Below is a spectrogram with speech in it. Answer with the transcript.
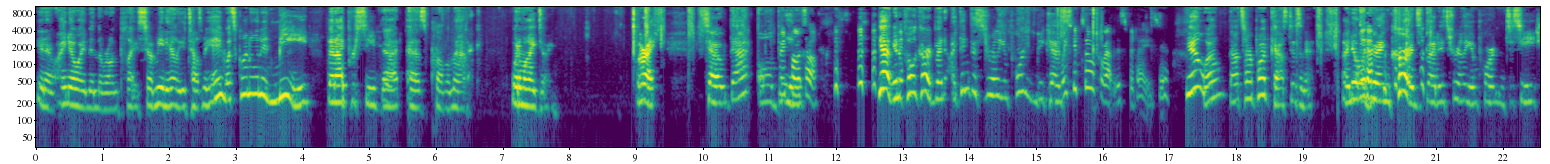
you know, I know I'm in the wrong place. So immediately it tells me, hey, what's going on in me that I perceive that as problematic? What am I doing? All right. So that all Should we pull a being? Yeah, I'm going to pull a card, but I think this is really important because We could talk about this for days. Yeah. yeah, well, that's our podcast, isn't it? I know we're Yeah. doing cards, but it's really important to see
